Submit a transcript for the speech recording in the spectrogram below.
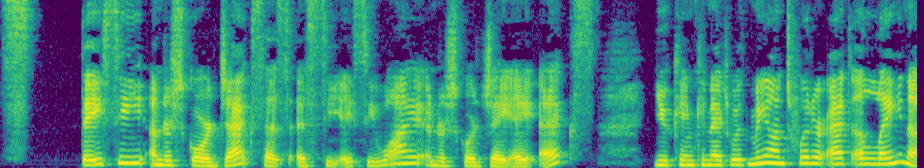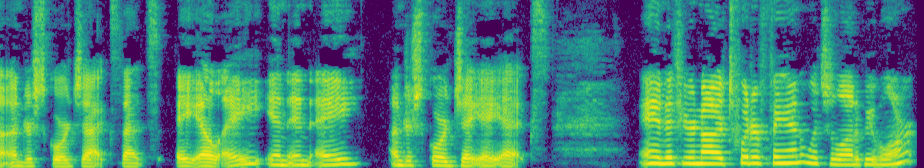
Stacy underscore Jax. That's S T A C Y underscore J A X. You can connect with me on Twitter at Alanna underscore Jax. That's A L A N N A underscore J A X. And if you're not a Twitter fan, which a lot of people aren't,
